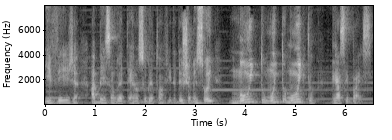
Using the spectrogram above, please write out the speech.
e veja a bênção do Eterno sobre a tua vida. Deus te abençoe muito, muito, muito. Graça e paz.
